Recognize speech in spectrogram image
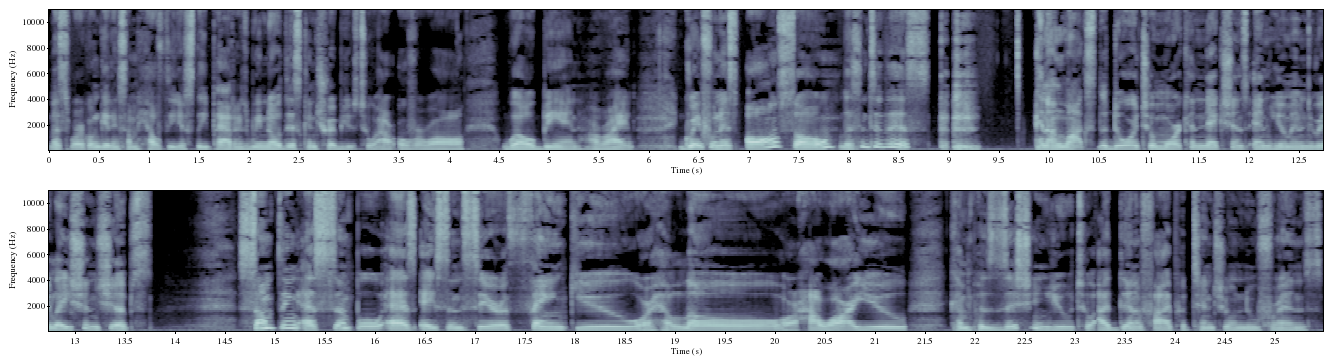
Let's work on getting some healthier sleep patterns. We know this contributes to our overall well being. All right. Gratefulness also, listen to this, and unlocks the door to more connections and human relationships. Something as simple as a sincere thank you or hello or how are you can position you to identify potential new friends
